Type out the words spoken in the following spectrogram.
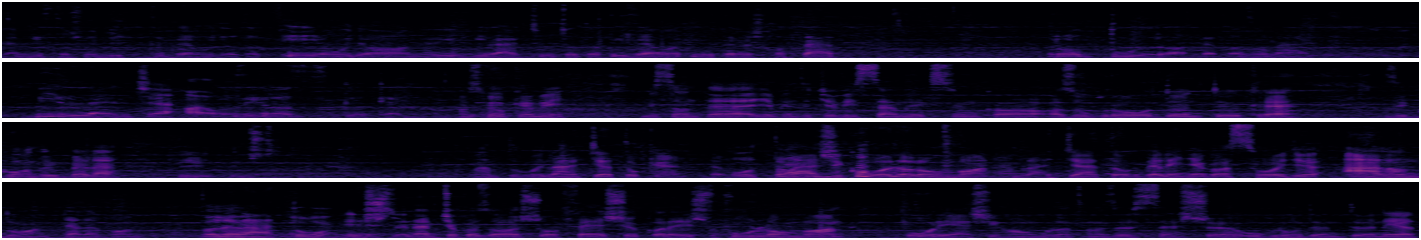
nem biztos, hogy itt, de hogy az a célja, hogy a női világcsúcsot a 16 méteres határon túlra, tehát azon át billentse, azért az kőkemény. Az kőkemény, viszont eh, egyébként, hogyha visszaemlékszünk az ugró döntőkre, azért gondolj bele, most nem tudom, hogy látjátok-e, de ott a nem. másik oldalon van, nem látjátok, de lényeg az, hogy állandóan tele van a lelátó, igen, és nem csak az alsó, a felső kara, és fullon van, óriási hangulat van az összes ugró döntőnél.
